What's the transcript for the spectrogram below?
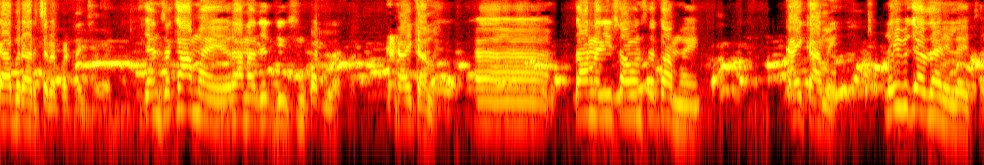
का बरं अर्चना पाटलांची हवा? त्यांचं काम आहे राणा जगदीश पाटला काय काम आहे? तानाजी सावंतचं काम आहे. काय काम आहे? लय विकास झालेला आहे इथं.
